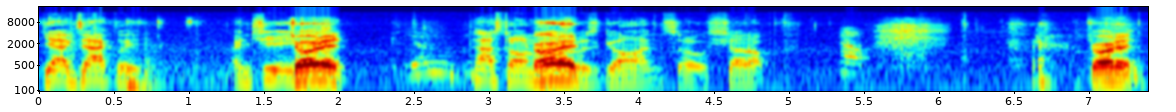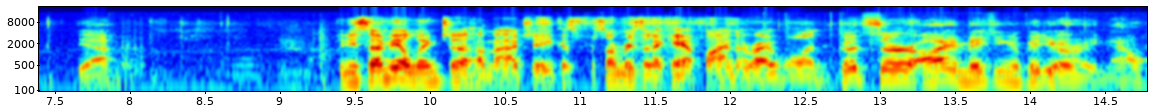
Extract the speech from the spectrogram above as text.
Yeah, exactly. And she Jordan, passed on Got while I was gone, so shut up. Jordan, Yeah. can you send me a link to Hamachi? Because for some reason I can't find the right one. Good sir, I am making a video right now.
